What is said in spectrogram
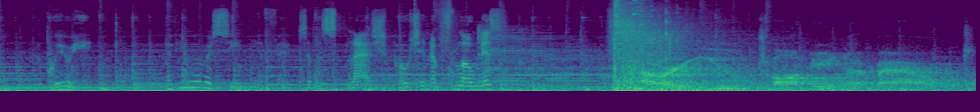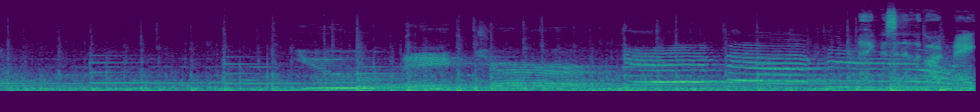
A query. Have you ever seen the effects of a splash potion of slowness? Magnus and may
